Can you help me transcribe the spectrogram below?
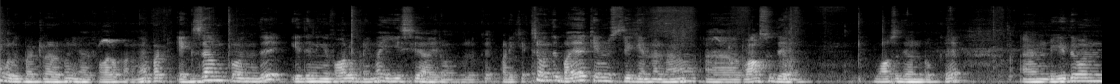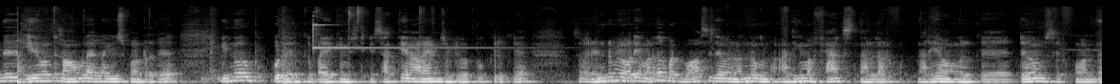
உங்களுக்கு பெட்டராக இருக்கும் நீங்கள் அதை ஃபாலோ பண்ணுங்கள் பட் எக்ஸாமுக்கு வந்து இது நீங்கள் ஃபாலோ பண்ணிங்கன்னா ஈஸியாக ஆயிரும் உங்களுக்கு படிக்க. வந்து பயோ கெமிஸ்ட்ரிக்கு என்னென்னா வாசுதேவன். வாசுதேவன் புக்கு அண்ட் இது வந்து இது வந்து நார்மலாக எல்லாம் யூஸ் பண்ணுறது இன்னொரு புக் கூட இருக்குது பயோகெமிஸ்ட்ரிக்கு சத்யநாராயண் சொல்லிட்டு ஒரு புக் இருக்குது ஸோ ரெண்டுமே ஒரே மாதிரி தான் பட் வாசுதேவன் வந்து உங்களுக்கு அதிகமாக ஃபேக்ட்ஸ் நல்லாயிருக்கும். நிறையா உங்களுக்கு டேர்ம்ஸ் இருக்கும் அந்த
